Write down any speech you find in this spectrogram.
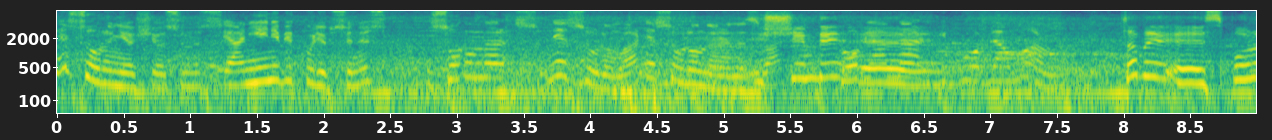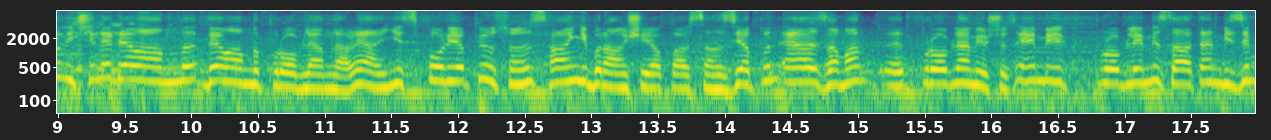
ne sorun yaşıyorsunuz? Yani yeni bir kulüpsünüz. Sorunlar ne sorun var? Ne sorunlarınız var? Şimdi, problemler e, bir problem var mı? Tabii e, sporun Yaşadığınız- devamlı devamlı problemler. Yani spor yapıyorsunuz hangi branşı yaparsanız yapın her zaman e, problem yaşıyoruz. En büyük problemimiz zaten bizim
